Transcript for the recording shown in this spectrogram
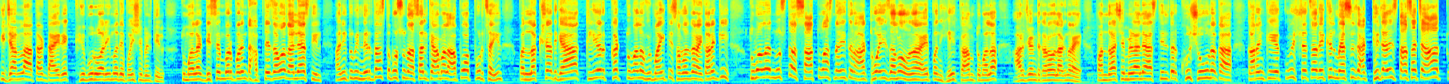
की ज्यांना आता डायरेक्ट फेब्रुवारीमध्ये पैसे मिळतील. तुम्हाला डिसेंबरपर्यंत हप्ते जमा झाले असतील आणि तुम्ही जबरदस्त बसून असाल की आम्हाला आपोआप पुढचं येईल. पण लक्षात घ्या क्लिअर कट तुम्हाला माहिती समजणार आहे. कारण की तुम्हाला नुसतं सातवाच नाही तर आठवाही जमा होणार आहे. पण हे काम तुम्हाला अर्जंट करावं लागणार आहे. पंधराशे मिळाले असतील तर खुश होऊ नका. कारण की एकवीसशेचा देखील मेसेज अठ्ठेचाळीस तासाच्या आत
